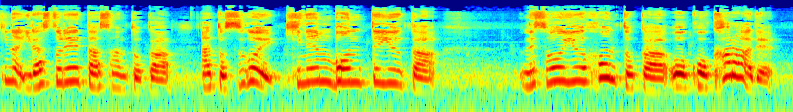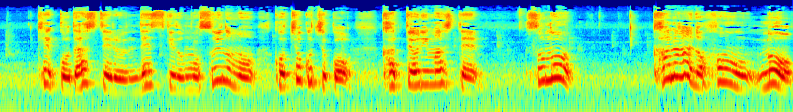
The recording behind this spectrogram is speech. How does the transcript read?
きなイラストレーターさんとか、あとすごい記念本っていうか、ね、そういう本とかをこうカラーで結構出してるんですけども、そういうのもこうちょこちょこ買っておりまして、そのカラーの本の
